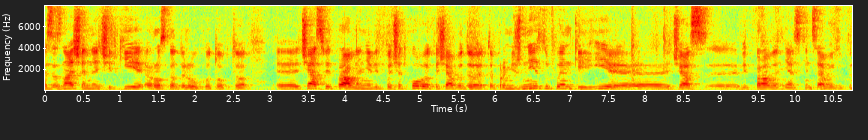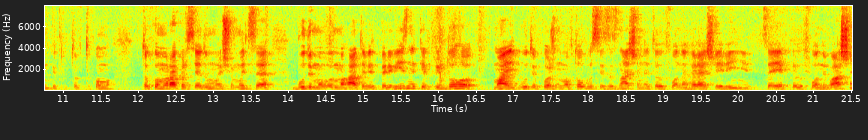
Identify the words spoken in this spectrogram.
зазначені чіткі розклади руху, тобто час відправлення від початкової хоча б до, проміжні зупинки і час відправлення з кінцевої зупинки. Тобто в такому, в такому ракурсі я думаю, що ми це будемо вимагати від перевізників. Крім того, мають бути в кожному автобусі зазначені телефони гарячої лінії. Це як телефони ваші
